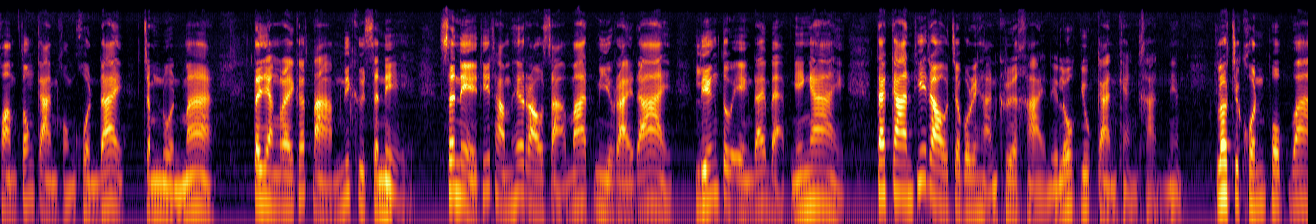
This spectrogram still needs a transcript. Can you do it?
ความต้องการของคนได้จำนวนมาก แต่อย่างไรก็ตามนี่คือเสน่ห์เสน่ห์ที่ทำให้เราสามารถมีรายได้ เลี้ยงตัวเองได้แบบง่าย ๆ แต่การที่เราจะบริหารเครือข่ายในโลกยุคการแข่งขันเนี่ยเราจะค้นพบว่า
